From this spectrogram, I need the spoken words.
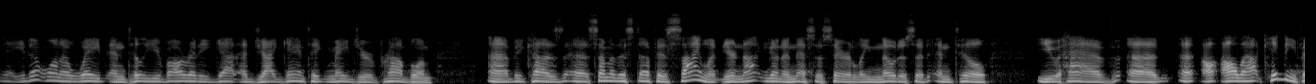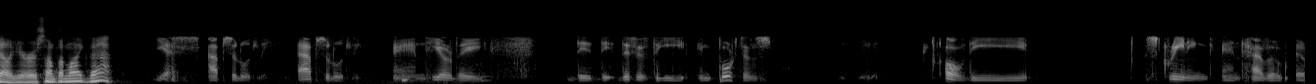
Yeah, you don't want to wait until you've already got a gigantic major problem uh, because uh, some of this stuff is silent. You're not going to necessarily notice it until you have uh, uh, all out kidney failure or something like that. Yes, absolutely, absolutely. And here the, the, this is the importance of the screening and have a, a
